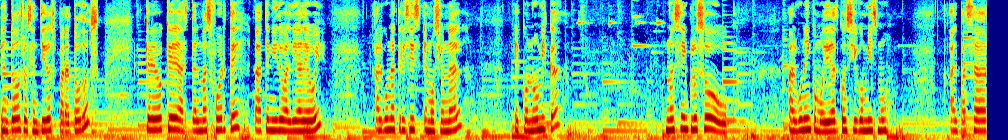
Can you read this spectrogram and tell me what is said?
en todos los sentidos para todos. Creo que hasta el más fuerte ha tenido al día de hoy alguna crisis emocional, económica, no sé, incluso alguna incomodidad consigo mismo al pasar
